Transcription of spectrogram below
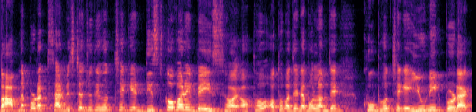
বা আপনার প্রোডাক্ট সার্ভিসটা যদি হচ্ছে গিয়ে ডিসকভারি বেসড হয় অথবা অথবা যেটা বললাম যে খুব হচ্ছে গিয়ে ইউনিক প্রোডাক্ট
